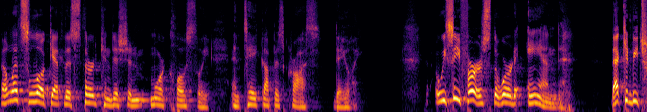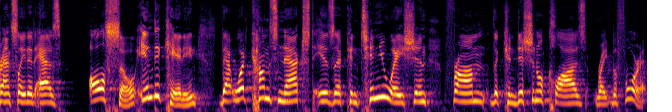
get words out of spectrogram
Now let's look at this third condition more closely and take up his cross daily. We see first the word and. That can be translated as also, indicating that what comes next is a continuation from the conditional clause right before it.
